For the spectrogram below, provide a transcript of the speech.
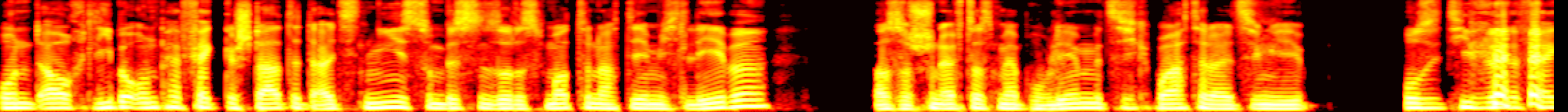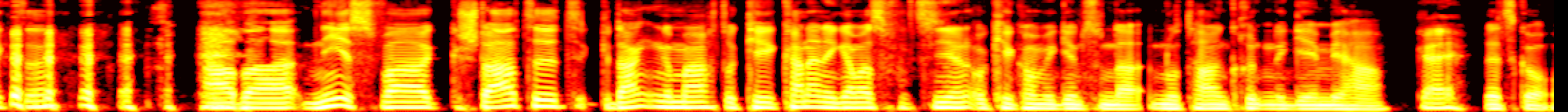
Und auch lieber unperfekt gestartet als nie ist so ein bisschen so das Motto, nach dem ich lebe. Was auch schon öfters mehr Probleme mit sich gebracht hat als irgendwie positive Effekte. Aber nee, es war gestartet, Gedanken gemacht, okay, kann einigermaßen funktionieren. Okay, komm, wir gehen zum Notar und gründen eine GmbH. Geil. Let's go.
